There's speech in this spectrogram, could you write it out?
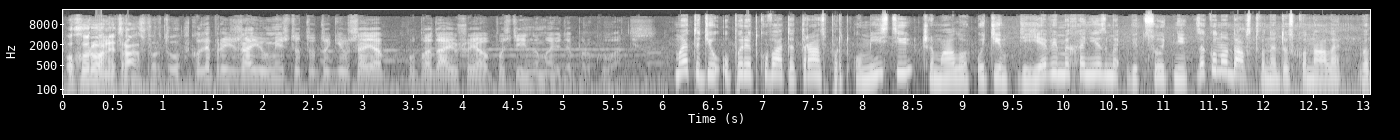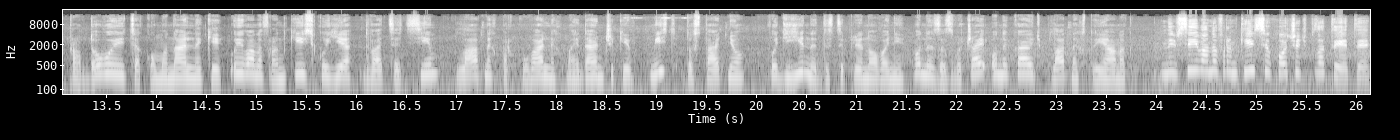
охорони транспорту. Коли приїжджаю в місто, то тоді все я попадаю, що я постійно маю де паркуватися. Методів упорядкувати транспорт у місті чимало. Утім, дієві механізми відсутні. Законодавство недосконале. Виправдовуються комунальники. У Івано-Франківську є 27 платних паркувальних майданчиків. Місць достатньо. Водії недисципліновані. Вони зазвичай уникають платних стоянок. Не всі івано-франківці хочуть платити.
